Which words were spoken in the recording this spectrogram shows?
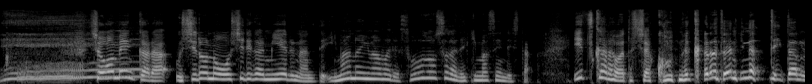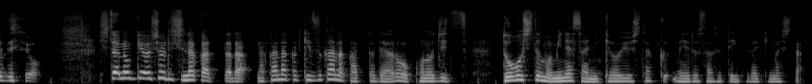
えー正面から後ろのお尻が見えるなんて今の今まで想像すらできませんでした。いつから私はこんな体になっていたのでしょう。下の毛を処理しなかったらなかなか気づかなかったであろうこの事実。どうしても皆さんに共有したくメールさせていただきました。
